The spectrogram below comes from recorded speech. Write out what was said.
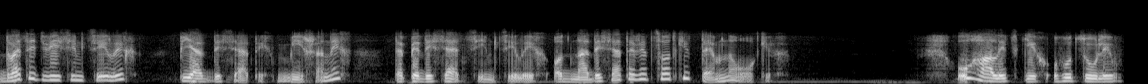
28,5 мішаних та 57,1% темнооких. У Галицьких гуцулів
